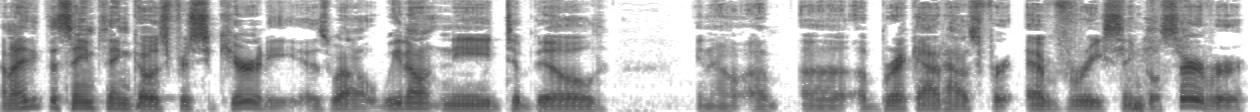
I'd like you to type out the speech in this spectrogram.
and I think the same thing goes for security as well. We don't need to build, you know, a, a, a brick outhouse for every single server,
